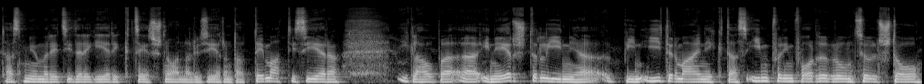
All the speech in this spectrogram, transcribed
Das müssen wir jetzt in der Regierung zuerst noch analysieren und auch thematisieren. Ich glaube, in erster Linie bin ich der Meinung, dass Impfen im Vordergrund soll stehen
